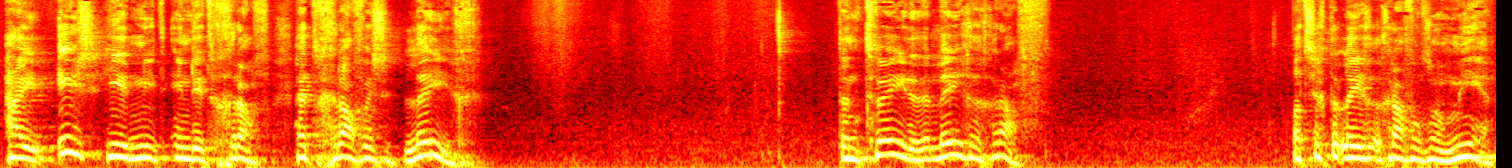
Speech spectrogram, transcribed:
Hij is hier niet in dit graf. Het graf is leeg. Ten tweede, het lege graf. Wat zegt het lege graf ons nog meer?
